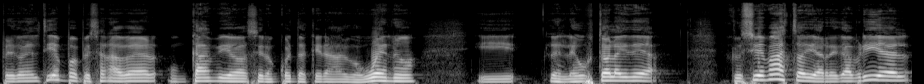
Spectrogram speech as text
pero con el tiempo empezaron a ver un cambio, se dieron cuenta que era algo bueno y les, les gustó la idea. Inclusive más todavía, Re Gabriel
